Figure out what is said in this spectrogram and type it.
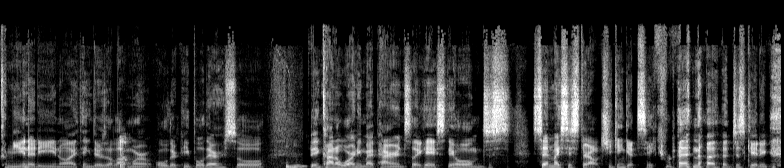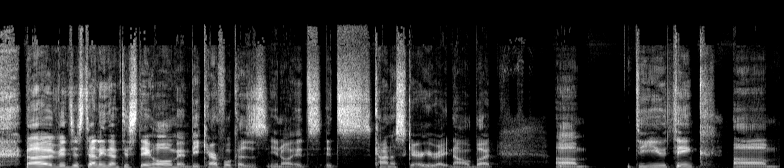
community you know i think there's a lot yeah. more older people there so mm-hmm. been kind of warning my parents like hey stay home just send my sister out she can get sick no, just kidding uh, i've been just telling them to stay home and be careful because you know it's it's kind of scary right now but um do you think um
